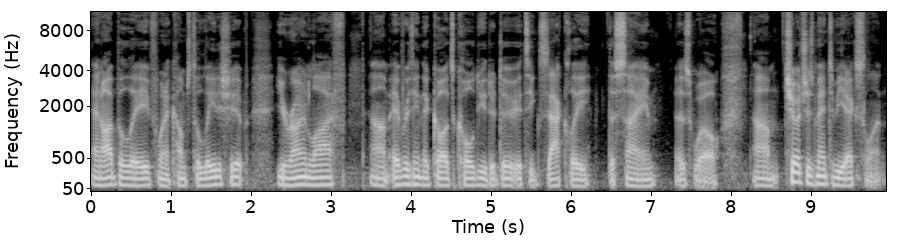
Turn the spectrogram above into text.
And I believe when it comes to leadership, your own life, um, everything that God's called you to do, it's exactly the same as well. Um, church is meant to be excellent.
